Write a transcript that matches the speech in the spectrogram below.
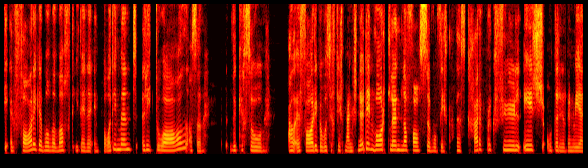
die Erfahrungen, die man macht in diesen Embodiment-Ritual, also wirklich so auch Erfahrungen, die sich vielleicht manchmal nicht in Worte fassen wo vielleicht ein Körpergefühl ist oder irgendwie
